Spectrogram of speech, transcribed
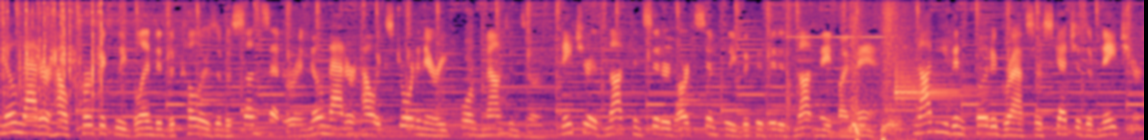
No matter how perfectly blended the colors of a sunset are and no matter how extraordinary formed mountains are, nature is not considered art simply because it is not made by man. Not even photographs or sketches of nature,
